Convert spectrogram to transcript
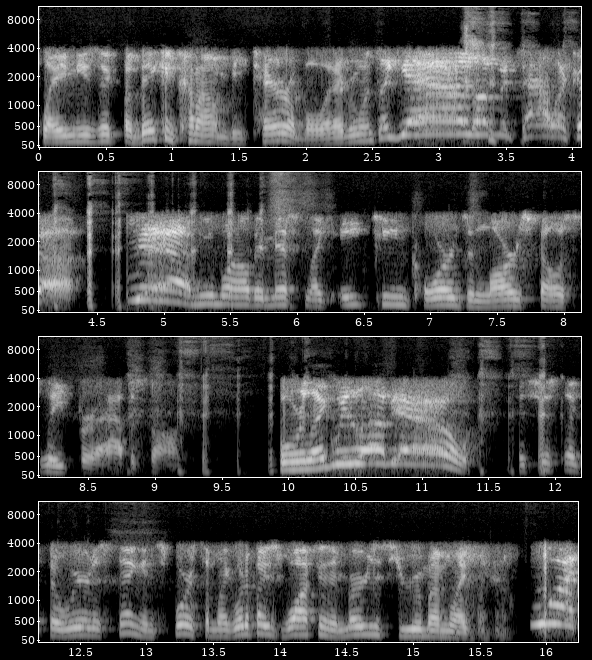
play music, but they can come out and be terrible, and everyone's like, "Yeah, I love Metallica." yeah. Meanwhile, they missed like 18 chords, and Lars fell asleep for a half a song. But we're like, "We love you." It's just like the weirdest thing in sports. I'm like, what if I just walked in the emergency room? I'm like, what?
